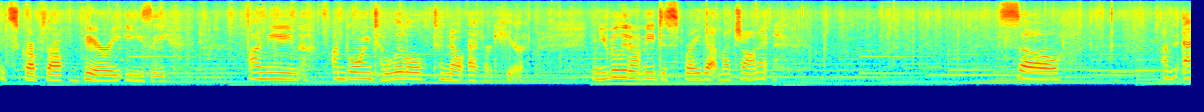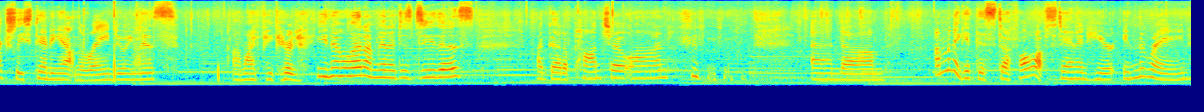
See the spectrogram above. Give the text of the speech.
it scrubs off very easy. I mean, I'm going to little to no effort here. And you really don't need to spray that much on it. So, I'm actually standing out in the rain doing this. Um, I figured, you know what, I'm going to just do this. I've got a poncho on. and um, I'm going to get this stuff off standing here in the rain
